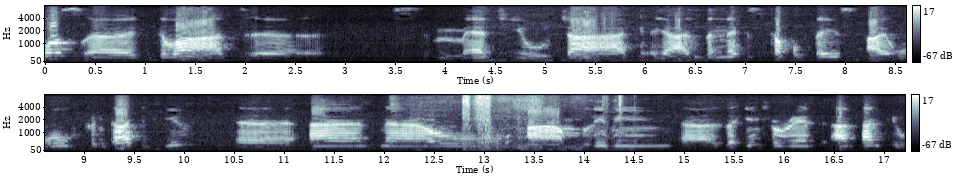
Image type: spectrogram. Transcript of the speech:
was uh, glad uh, met you, Jack. Yeah, in the next couple days I will contact you. Uh, and now I'm leaving uh, the internet. And thank you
